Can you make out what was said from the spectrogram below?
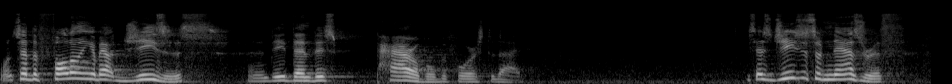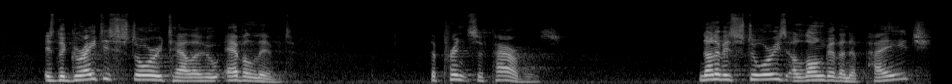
once said the following about Jesus, and indeed then this parable before us today. He says, Jesus of Nazareth is the greatest storyteller who ever lived, the Prince of Parables. None of his stories are longer than a page,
